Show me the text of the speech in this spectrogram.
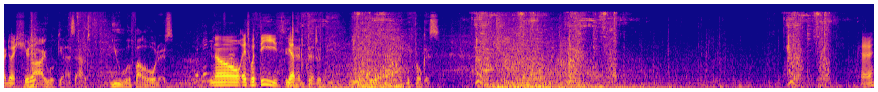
Or do I shoot it? I will get us out. You will follow orders. No, it's with these. It Yep. had better be. Now let me focus. Okay.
